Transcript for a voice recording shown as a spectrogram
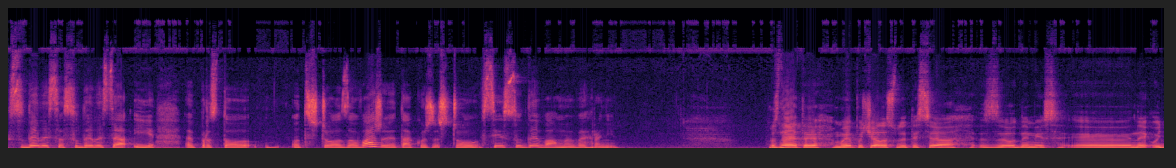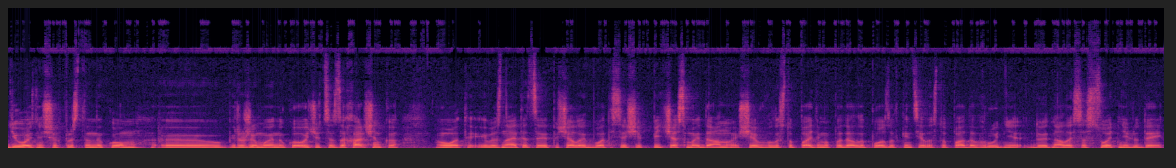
судилися, судилися, і е, просто от що зауважую також, що всі суди вами виграні. Ви знаєте, ми почали судитися з одним із е, найодіозніших представником е, режиму Януковича, це Захарченко. От, і ви знаєте, це почало відбуватися ще під час Майдану. Ще в листопаді ми подали позов, в кінці листопада, в грудні доєдналися сотні людей.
